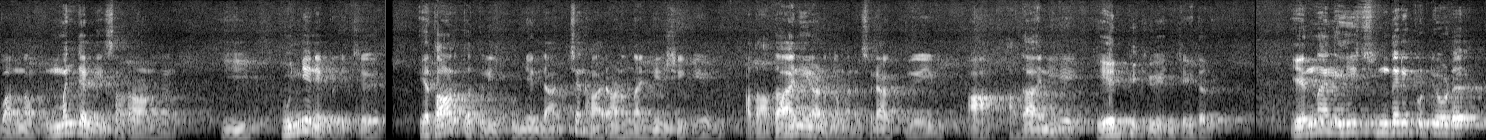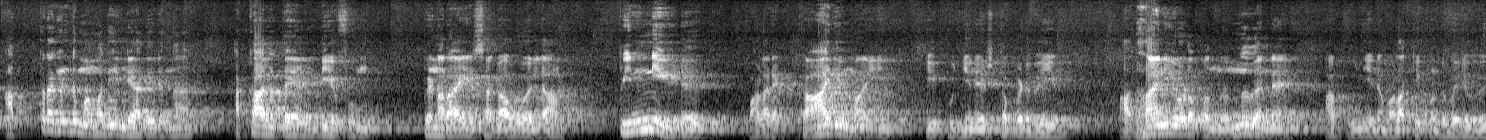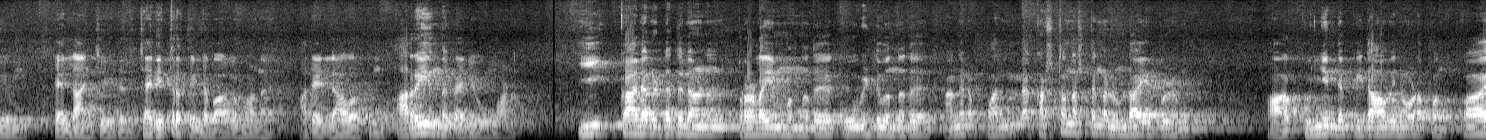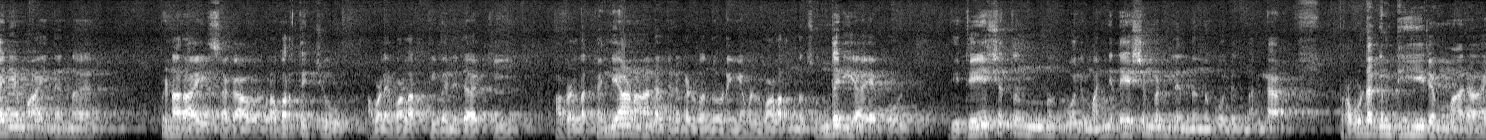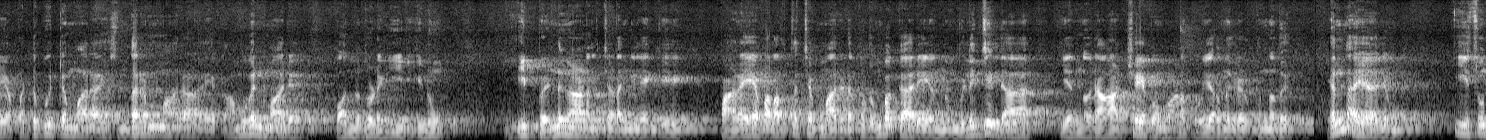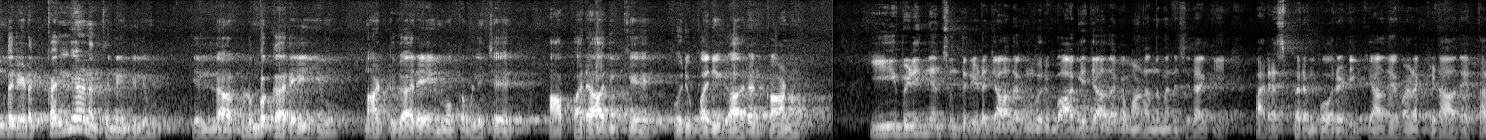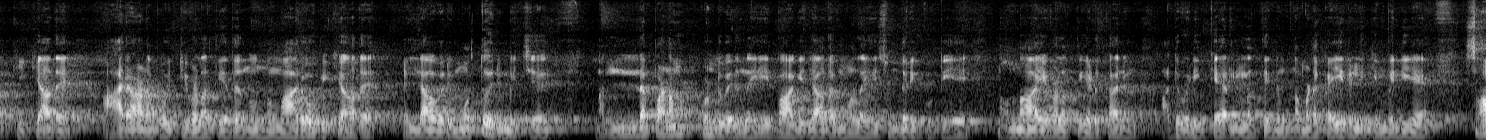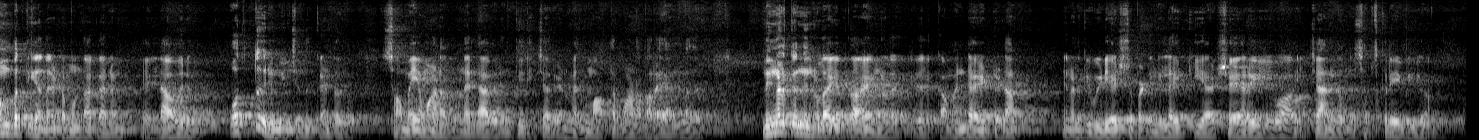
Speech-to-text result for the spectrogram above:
വന്ന ഉമ്മൻചണ്ടി സാറാണ്. ഈ കുഞ്ഞിനെ പിടിച്ച് യഥാർത്ഥത്തിൽ ഈ കുഞ്ഞിന്റെ അച്ഛൻ ആരാണെന്ന് അന്വേഷിക്കുകയും അത് അദാനിയാണെന്ന് മനസ്സിലാക്കുകയും ആ അദാനിയെ ഏൽപ്പിക്കുകയും ചെയ്തത്. എന്നാൽ ഈ സുന്ദരിക്കുട്ടിയോട് അത്ര കണ്ട് മമതയില്ലാതിരുന്ന അക്കാലത്തെ എൽ ഡി എഫും പിണറായി സഖാവും എല്ലാം പിന്നീട് വളരെ കാര്യമായി ഈ കുഞ്ഞിനെ ഇഷ്ടപ്പെടുകയും അദാനിയോടൊപ്പം നിന്ന് തന്നെ ആ കുഞ്ഞിനെ വളർത്തിക്കൊണ്ടുവരികയും എല്ലാം ചെയ്തത് ചരിത്രത്തിന്റെ ഭാഗമാണ്. അതെല്ലാവർക്കും അറിയുന്ന കാര്യവുമാണ്. ഈ കാലഘട്ടത്തിലാണ് പ്രളയം വന്നത് കോവിഡ് വന്നത്. അങ്ങനെ പല കഷ്ടനഷ്ടങ്ങൾ ഉണ്ടായപ്പോഴും ആ കുഞ്ഞിന്റെ പിതാവിനോടൊപ്പം കാര്യമായി നിന്ന് പിണറായി സഖാവ് പ്രവർത്തിച്ചു. അവളെ വളർത്തി വലുതാക്കി. അവളുടെ കല്യാണാലോചനകൾ വന്നു തുടങ്ങി. അവൾ വളർന്ന് സുന്ദരിയായപ്പോൾ വിദേശത്തു നിന്ന് പോലും അന്യദേശങ്ങളിൽ നിന്ന് പോലും നല്ല പ്രൗഢഗംഭീരന്മാരായ പട്ടുകൂറ്റന്മാരായ സുന്ദരന്മാരായ കാമുകന്മാർ വന്നു തുടങ്ങിയിരിക്കുന്നു. ഈ പെണ്ണ് കാണൽ ചടങ്ങിലേക്ക് പഴയ വളർത്തച്ഛന്മാരുടെ കുടുംബക്കാരെയൊന്നും വിളിച്ചില്ല എന്നൊരാക്ഷേപമാണ് ഉയർന്നു കേൾക്കുന്നത്. എന്തായാലും ഈ സുന്ദരിയുടെ കല്യാണത്തിനെങ്കിലും എല്ലാ കുടുംബക്കാരെയും നാട്ടുകാരെയും ഒക്കെ വിളിച്ച് ആ പരാതിക്ക് ഒരു പരിഹാരം കാണണം. ഈ വിഴിഞ്ഞൻ സുന്ദരിയുടെ ജാതകം ഒരു ഭാഗ്യജാതകമാണെന്ന് മനസ്സിലാക്കി പരസ്പരം പോരടിക്കാതെ വഴക്കിടാതെ തർക്കിക്കാതെ ആരാണ് പോറ്റി വളർത്തിയതെന്നൊന്നും ആരോപിക്കാതെ എല്ലാവരും ഒത്തൊരുമിച്ച് നല്ല പണം കൊണ്ടുവരുന്ന ഈ ഭാഗ്യജാതകമുള്ള ഈ സുന്ദരിക്കുട്ടിയെ നന്നായി വളർത്തിയെടുക്കാനും അതുവഴി കേരളത്തിനും നമ്മുടെ കൈരളിക്കും വലിയ സാമ്പത്തിക നേട്ടമുണ്ടാക്കാനും എല്ലാവരും ഒത്തൊരുമിച്ച് നിൽക്കേണ്ട ഒരു സമയമാണെന്ന് എല്ലാവരും തിരിച്ചറിയണമെന്ന് മാത്രമാണ് പറയാനുള്ളത്. നിങ്ങൾക്ക് നിങ്ങളുടെ അഭിപ്രായങ്ങൾ ഇതിൽ കമന്റായിട്ടിടാം നിങ്ങൾക്ക് വീഡിയോ ഇഷ്ടപ്പെട്ടെങ്കിൽ ലൈക്ക് ചെയ്യുക ഷെയർ ചെയ്യുക ഈ ചാനലൊന്ന് സബ്സ്ക്രൈബ് ചെയ്യുക.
